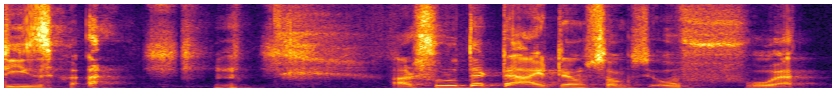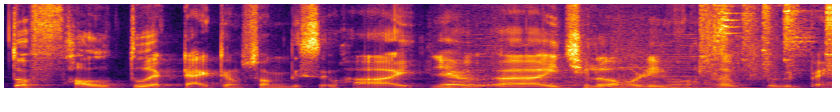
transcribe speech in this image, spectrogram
টিজার আর শুরুতে একটা আইটেম সং উফ এত ফালতু একটা আইটেম সং দিছে, ভাই। যাই হোক এই ছিল আমার রিভিউ গুড বাই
